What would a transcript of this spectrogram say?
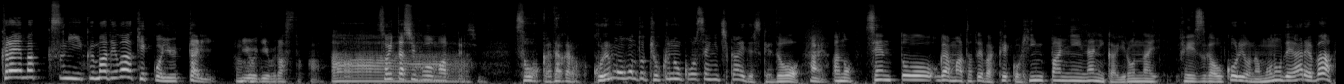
クライマックスに行くまでは結構ゆったりメロディーを出すとか、あー。そういった手法もあったりします。そうか。だからこれも本当曲の構成に近いですけど、はい。あの戦闘がまあ例えば結構頻繁に何かいろんなフェーズが起こるようなものであれば、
